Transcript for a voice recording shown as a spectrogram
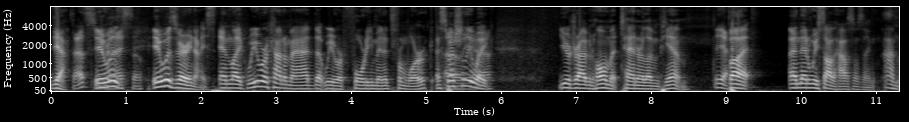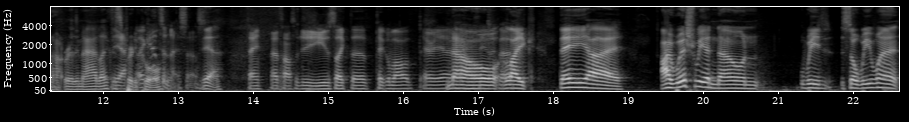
Yeah, That's it was nice though. it was very nice and like we were kind of mad that we were 40 minutes from work especially Oh, yeah. like you're driving home at 10 or 11 p.m Yeah. but and then we saw the house and i was like i'm not really mad like this yeah, is pretty like, cool That's a nice house. yeah Dang, that's awesome. Did you use like the pickleball area? no anything that? like they uh i wish we had known we so we went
